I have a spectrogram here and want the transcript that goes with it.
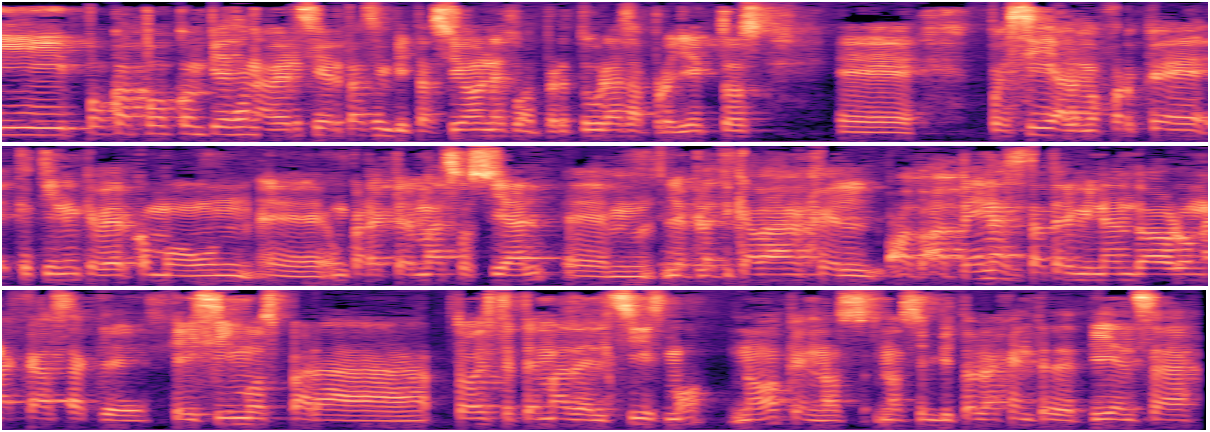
Y poco a poco empiezan a haber ciertas invitaciones o aperturas a proyectos eh, pues sí, a lo mejor que, tienen que ver como un, eh, un carácter más social. Em, le platicaba Ángel, apenas está terminando ahora una casa que, que, hicimos para todo este tema del sismo, ¿no? Que nos, nos invitó la gente de Piensa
